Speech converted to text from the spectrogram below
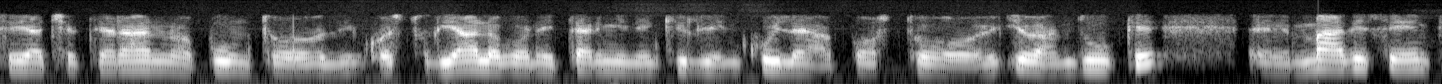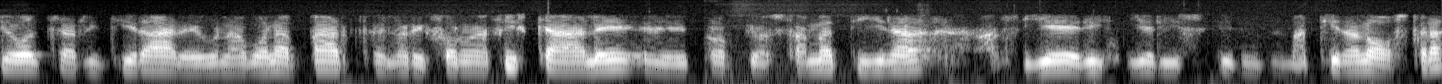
se accetteranno appunto in questo dialogo nei termini in cui, in cui le ha posto Ivan Duque eh, ma ad esempio oltre a ritirare una buona parte della riforma fiscale, eh, proprio stamattina, anzi ieri, ieri mattina nostra,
